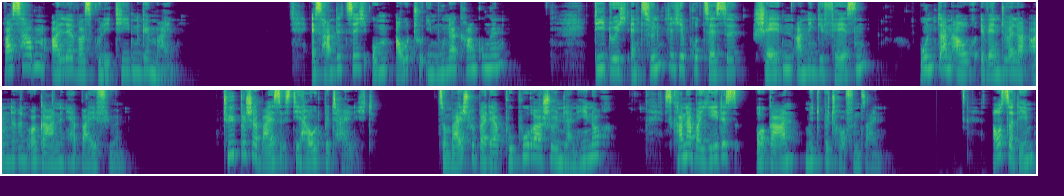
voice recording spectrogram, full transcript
Was haben alle Vaskulitiden gemein? Es handelt sich um Autoimmunerkrankungen, die durch entzündliche Prozesse Schäden an den Gefäßen und dann auch eventuell an anderen Organen herbeiführen. Typischerweise ist die Haut beteiligt. Zum Beispiel bei der Purpura Schönlein-Henoch. Es kann aber jedes Organ mit betroffen sein. Außerdem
